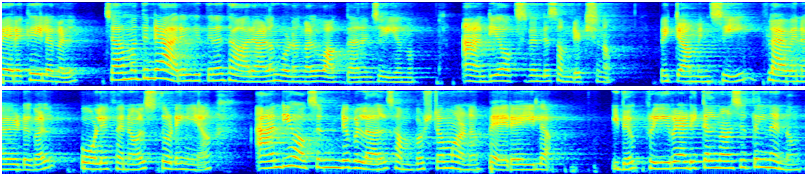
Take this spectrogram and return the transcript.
പേരക്ക ഇലകൾ ചർമ്മത്തിന്റെ ആരോഗ്യത്തിന് ധാരാളം ഗുണങ്ങൾ വാഗ്ദാനം ചെയ്യുന്നു. ആന്റി ഓക്സിഡന്റ് സംരക്ഷണം വിറ്റാമിൻ സി ഫ്ലാവനോയിഡുകൾ പോളിഫെനോൾസ് തുടങ്ങിയ ആന്റി ഓക്സിഡന്റുകളാൽ സമ്പുഷ്ടമാണ് പേരയില. ഇത് ഫ്രീ റാഡിക്കൽ നാശത്തിൽ നിന്നും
